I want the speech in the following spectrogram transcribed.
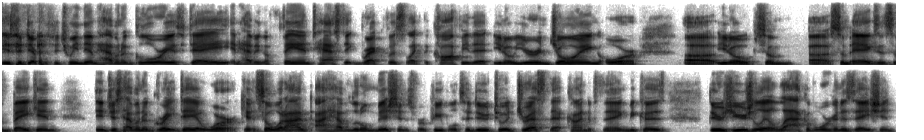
Is the difference between them having a glorious day and having a fantastic breakfast, like the coffee that you know you're enjoying, or uh, you know some uh, some eggs and some bacon, and just having a great day at work. And so, what I I have little missions for people to do to address that kind of thing because there's usually a lack of organization.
